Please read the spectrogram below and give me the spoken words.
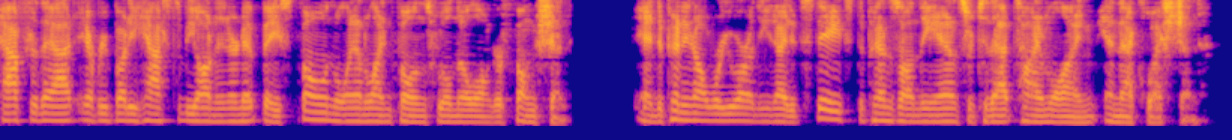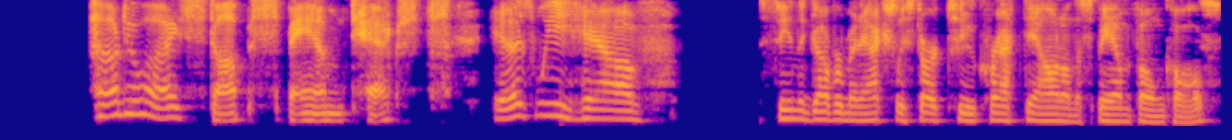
After that, everybody has to be on internet based phone. The landline phones will no longer function. And depending on where you are in the United States, depends on the answer to that timeline and that question. How do I stop spam texts? As we have seen the government actually start to crack down on the spam phone calls,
